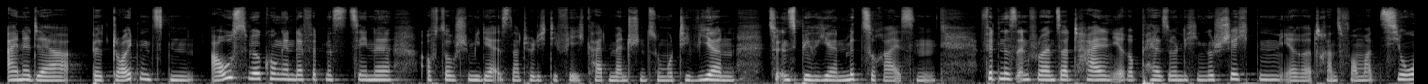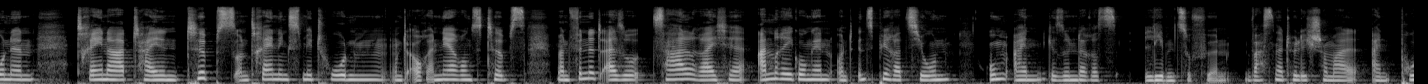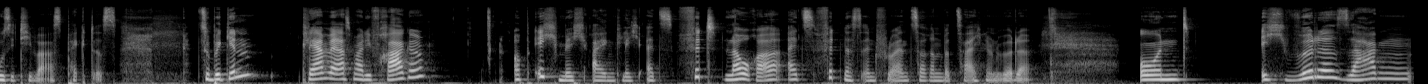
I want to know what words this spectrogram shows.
Eine der bedeutendsten Auswirkungen der Fitnessszene auf Social Media ist natürlich die Fähigkeit, Menschen zu motivieren, zu inspirieren, mitzureißen. Fitness-Influencer teilen ihre persönlichen Geschichten, ihre Transformationen. Trainer teilen Tipps und Trainingsmethoden und auch Ernährungstipps. Man findet also zahlreiche Anregungen und Inspirationen, um ein gesünderes Leben zu führen, was natürlich schon mal ein positiver Aspekt ist. Zu Beginn klären wir erstmal die Frage, ob ich mich eigentlich als Fit Laura, als Fitness-Influencerin bezeichnen würde. Und ich würde sagen,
